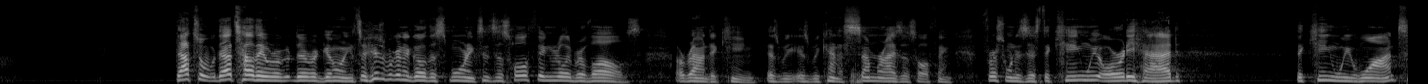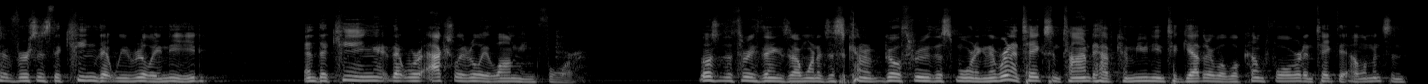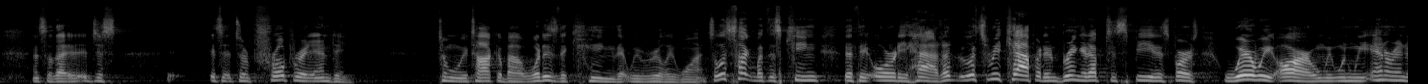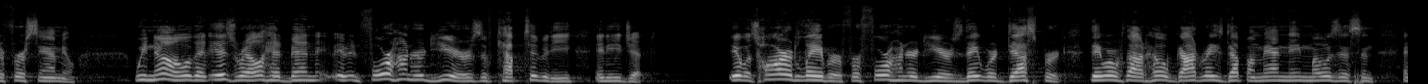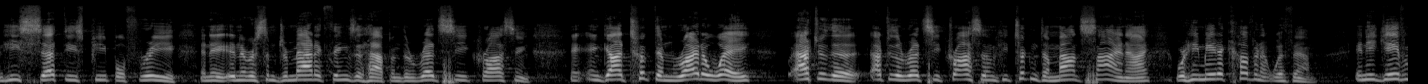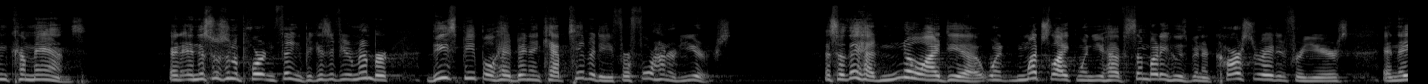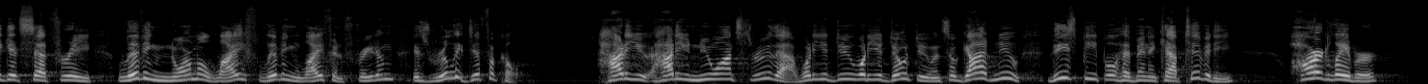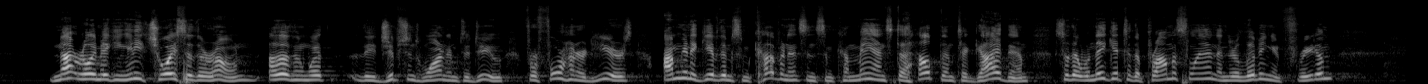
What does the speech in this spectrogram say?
That's, what, that's how they were, they were going. So here's where we're going to go this morning, since this whole thing really revolves around a king, as we, as we kind of summarize this whole thing. First one is this the king we already had the king we want versus the king that we really need, and the king that we're actually really longing for. Those are the three things that I want to just kind of go through this morning. And then we're going to take some time to have communion together where we'll come forward and take the elements. And, and so that it just, it's, it's an appropriate ending to when we talk about what is the king that we really want. So let's talk about this king that they already had. Let's recap it and bring it up to speed as far as where we are when we, when we enter into 1 Samuel. We know that Israel had been in 400 years of captivity in Egypt. It was hard labor for 400 years. They were desperate. They were without hope. God raised up a man named Moses, and, and he set these people free. And, they, and there were some dramatic things that happened the Red Sea crossing. And, and God took them right away. After the, after the Red Sea crossing, he took them to Mount Sinai, where he made a covenant with them. And he gave them commands. And, and this was an important thing because if you remember, these people had been in captivity for 400 years. And so they had no idea, when, much like when you have somebody who's been incarcerated for years and they get set free, living normal life, living life in freedom is really difficult. How do you how do you nuance through that? What do you do? What do you don't do? And so God knew these people had been in captivity, hard labor, not really making any choice of their own other than what the Egyptians wanted them to do for 400 years I'm going to give them some covenants and some commands to help them, to guide them, so that when they get to the promised land and they're living in freedom,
